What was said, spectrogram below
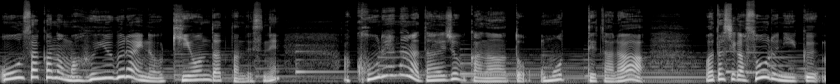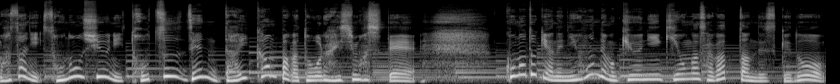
大阪の真冬ぐらいの気温だったんですね。あこれなら大丈夫かなと思ってたら私がソウルに行くまさにその週に突然大寒波が到来しましてこの時はね日本でも急に気温が下がったんですけど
